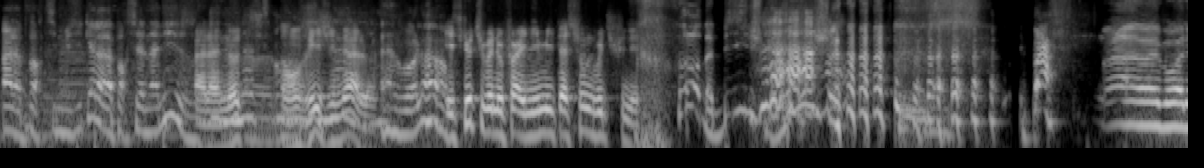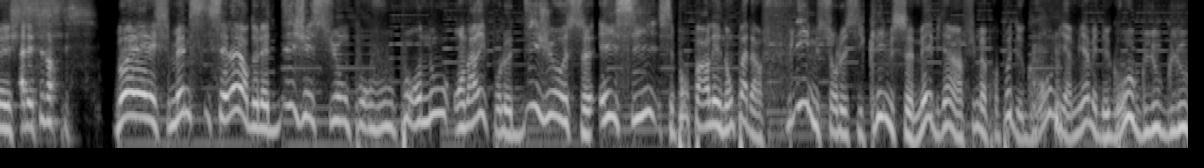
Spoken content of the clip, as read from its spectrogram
à la partie musicale, à la partie analyse. À la note note originale. Euh, voilà. Est-ce que tu vas nous faire une imitation de Louis de Funès? Oh, ma biche, ma biche paf Ah ouais, bon, allez. Allez, c'est parti. Bon allez, même si c'est l'heure de la digestion pour vous, pour nous, on arrive pour le Digios. Et ici, c'est pour parler non pas d'un film sur le cyclisme, mais bien un film à propos de gros miam miam et de gros glou glou.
